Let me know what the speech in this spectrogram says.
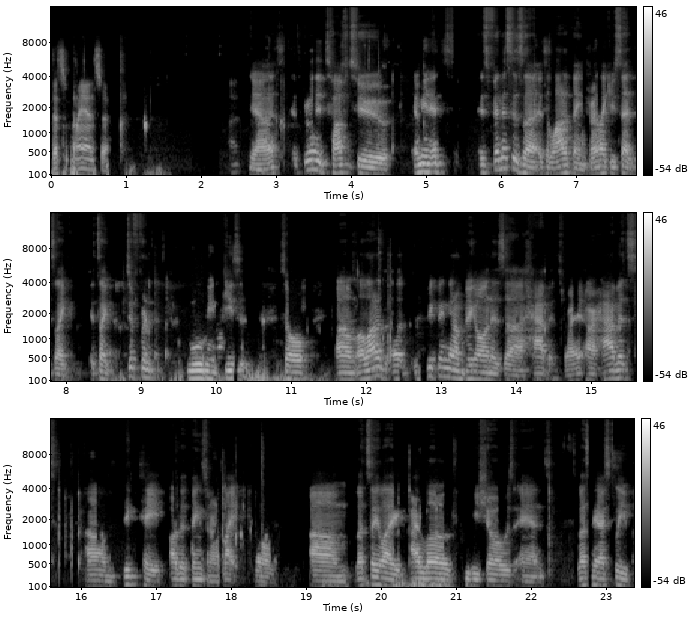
That's my answer. Yeah, it's it's really tough to. I mean, it's it's fitness is a is a lot of things, right? Like you said, it's like it's like different moving pieces. So um, a lot of uh, the big thing that I'm big on is uh, habits, right? Our habits um, dictate other things in our life. So um, let's say like I love TV shows, and let's say I sleep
